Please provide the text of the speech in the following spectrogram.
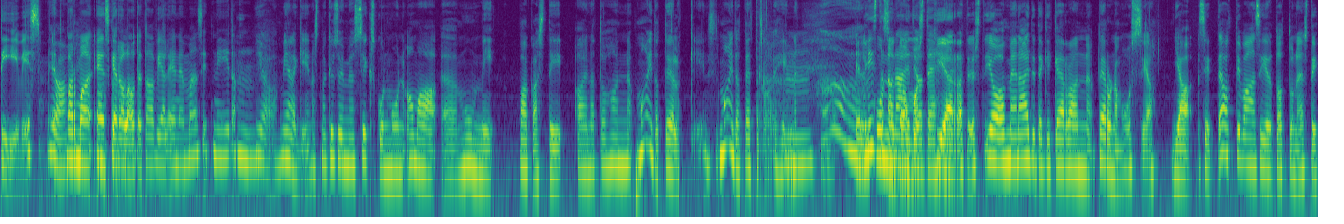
tiivis. Et Joo, varmaan ensi kerralla otetaan vielä enemmän sit niitä. Mm. Joo, mielenkiintoista. Mä kysyin myös siksi, kun mun oma äh, mummi pakasti aina tuohon maitotölkkiin, siis maitotetroihin. Mm. Eli Mistä kunnon tuommoista kierrätystä. Joo, meidän äiti teki kerran perunamuussia ja sitten otti vaan siitä tottuneesti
